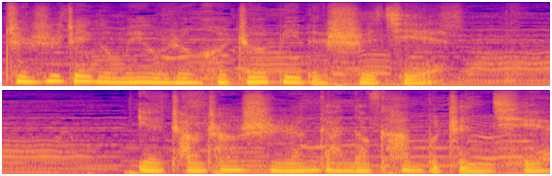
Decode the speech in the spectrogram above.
只是这个没有任何遮蔽的世界，也常常使人感到看不真切。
